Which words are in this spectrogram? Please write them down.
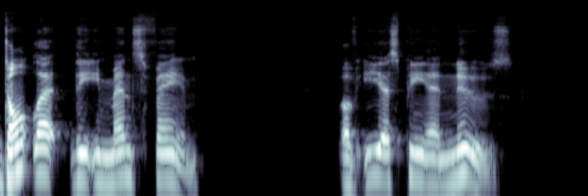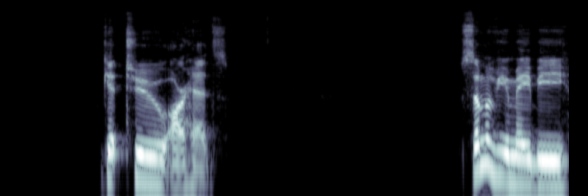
Don't let the immense fame of ESPN News get to our heads. Some of you may be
